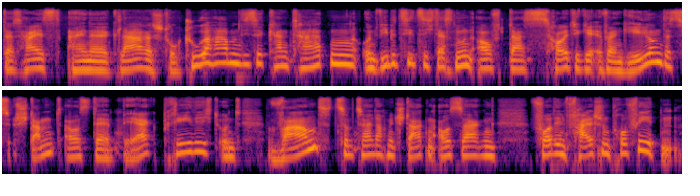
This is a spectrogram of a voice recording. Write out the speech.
Das heißt, eine klare Struktur haben diese Kantaten. Und wie bezieht sich das nun auf das heutige Evangelium? Das stammt aus der Bergpredigt und warnt zum Teil noch mit starken Aussagen vor den falschen Propheten.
